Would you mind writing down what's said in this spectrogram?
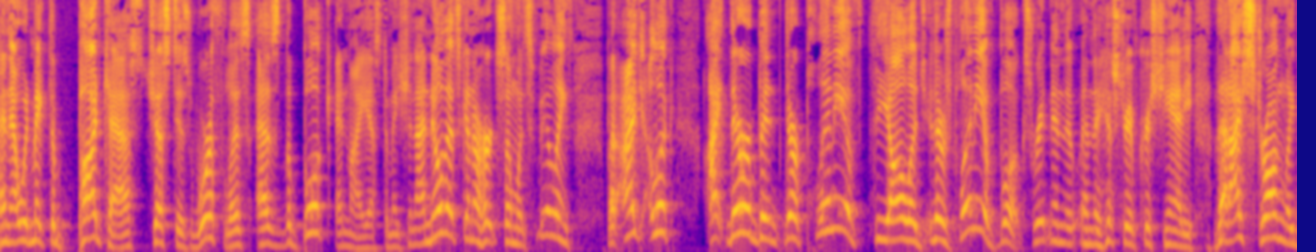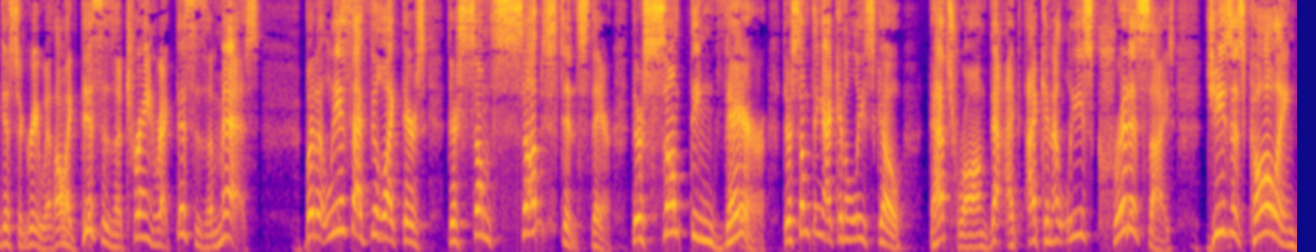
And that would make the podcast just as worthless as the book, in my estimation. I know that's going to hurt someone's feelings, but I look. I, there have been there are plenty of theology. There's plenty of books written in the in the history of Christianity that I strongly disagree with. I'm like, this is a train wreck. This is a mess. But at least I feel like there's there's some substance there. There's something there. There's something I can at least go that's wrong. That I, I, can at least criticize. Jesus calling,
